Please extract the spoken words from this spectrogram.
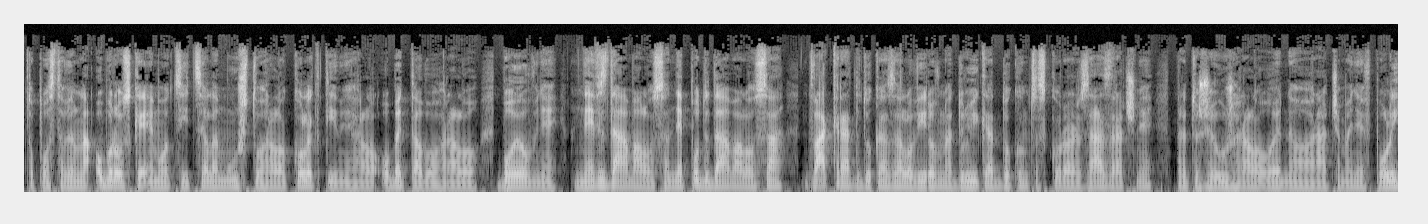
to postavil na obrovské emócii, celé mužstvo hralo kolektívne, hralo obetavo, hralo bojovne, nevzdávalo sa, nepoddávalo sa, dvakrát dokázalo vyrovnať, druhýkrát dokonca skoro až zázračne, pretože už hralo o jedného hráča menej v poli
